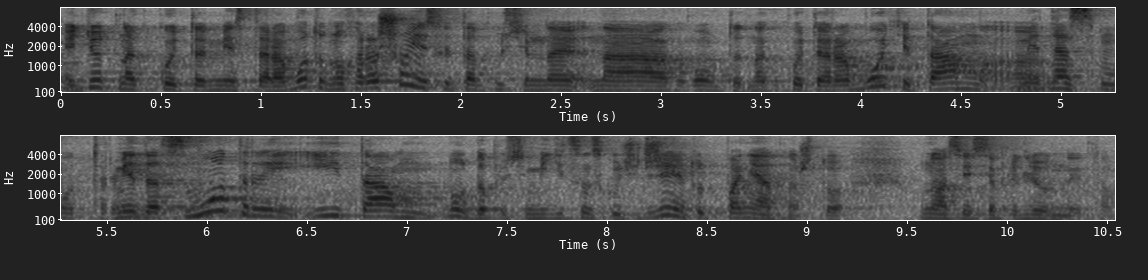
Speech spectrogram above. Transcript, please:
идет на какое-то место работы. Ну хорошо, если, допустим, на, на, каком-то, на какой-то работе там... э, ну, Медосмотр. медосмотры и там, ну, допустим, медицинское учреждение, тут понятно, что у нас есть определенные там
